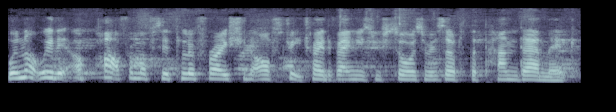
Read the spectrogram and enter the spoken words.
we're not really, apart from obviously the proliferation of street trader venues we saw as a result of the pandemic,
